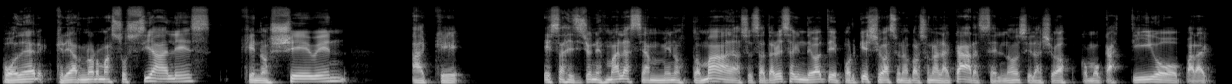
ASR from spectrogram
poder crear normas sociales que nos lleven a que esas decisiones malas sean menos tomadas. O sea, tal vez hay un debate de por qué llevas a una persona a la cárcel, ¿no? Si la llevas como castigo para,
